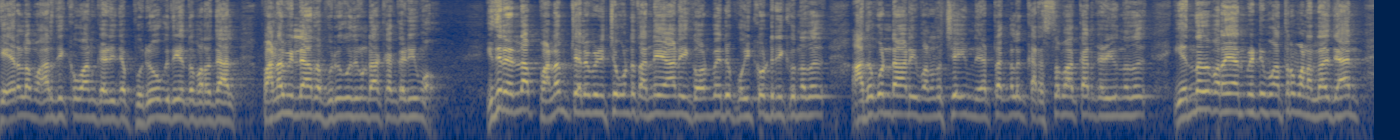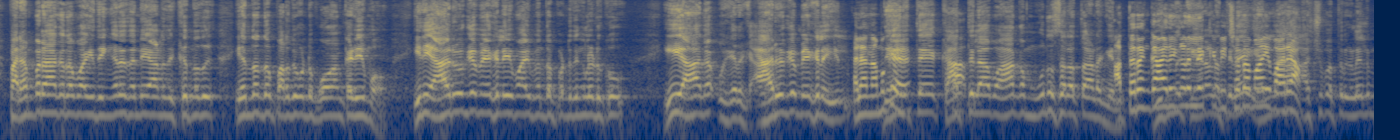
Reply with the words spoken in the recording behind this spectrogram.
കേരളം ആർജിക്കുവാൻ കഴിഞ്ഞ പുരോഗതി എന്ന് പറഞ്ഞാൽ പണമില്ലാതെ പുരോഗതി ഉണ്ടാക്കാൻ കഴിയുമോ? ഇതിനെല്ലാം പണം ചെലവഴിച്ചുകൊണ്ട് തന്നെയാണ് ഈ ഗവൺമെന്റ് പോയിക്കൊണ്ടിരിക്കുന്നത്. അതുകൊണ്ടാണ് ഈ വളർച്ചയും നേട്ടങ്ങളും കരസ്ഥമാക്കാൻ കഴിയുന്നത് എന്നത് പറയാൻ വേണ്ടി മാത്രമാണ്. അല്ലാതെ ഞാൻ പരമ്പരാഗതമായി ഇത് ഇങ്ങനെ തന്നെയാണ് നിൽക്കുന്നത് എന്നൊന്നും പറഞ്ഞുകൊണ്ട് പോകാൻ കഴിയുമോ? ഇനി ആരോഗ്യ മേഖലയുമായി ബന്ധപ്പെട്ട് നിങ്ങൾ എടുക്കൂ. ഈ ആരോഗ്യ മേഖലയിൽ അല്ല, നമുക്ക് കാത്തിലാവ് ആകെ മൂന്ന് സ്ഥലത്താണെങ്കിൽ അത്തരം കാര്യങ്ങളിലേക്ക് വിശദമായി വരാം. ആശുപത്രികളിലും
